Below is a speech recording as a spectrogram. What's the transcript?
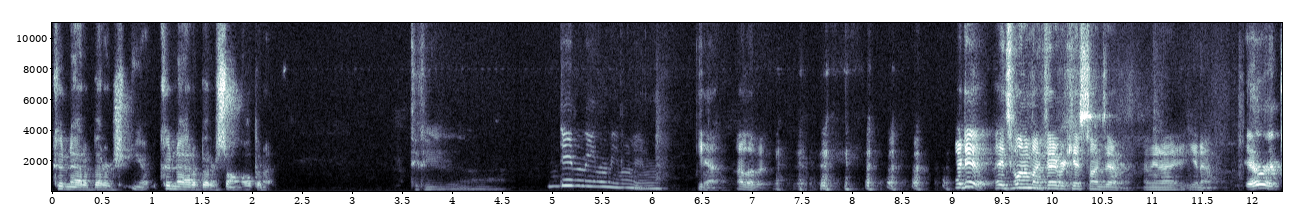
couldn't add a better you know couldn't add a better song open it. Yeah, I love it. I do. It's one of my favorite Kiss songs ever. I mean, I you know. Eric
